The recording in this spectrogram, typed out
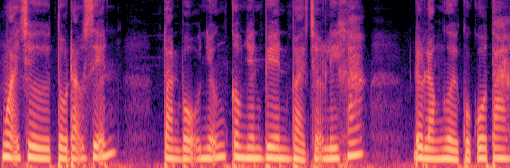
ngoại trừ tổ đạo diễn, toàn bộ những công nhân viên và trợ lý khác đều là người của cô ta.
